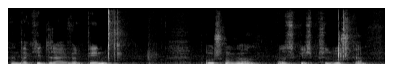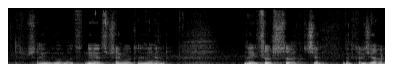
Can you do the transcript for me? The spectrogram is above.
ten taki driver pin. Połóżmy go. To jest jakieś przedłużka. Sprzęgło, bo nie, sprzęgło to nie, ale. No i cóż, zobaczcie, jak to działa.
